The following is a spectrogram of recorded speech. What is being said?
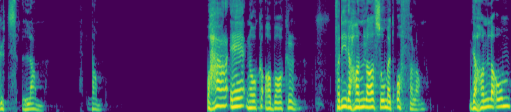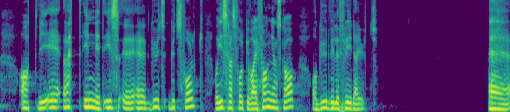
Guds lam. Et lam. Og her er noe av bakgrunnen. Fordi det handler altså om et offerlam. Det handler om at vi er rett inn i et eh, Guds, Guds folk, og israelsfolket var i fangenskap, og Gud ville fri dem ut. Eh,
